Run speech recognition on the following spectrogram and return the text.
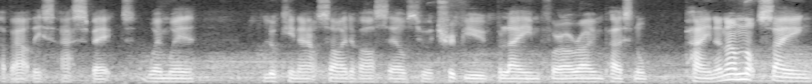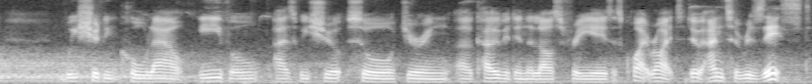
about this aspect when we're looking outside of ourselves to attribute blame for our own personal pain. And I'm not saying we shouldn't call out evil as we saw during uh, COVID in the last three years. It's quite right to do it and to resist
